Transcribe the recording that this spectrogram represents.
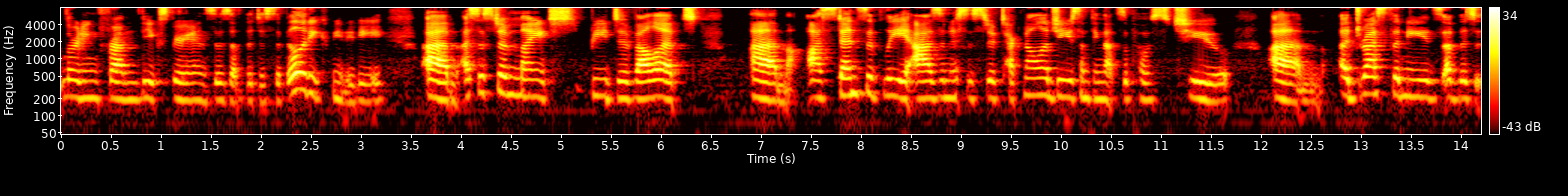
learning from the experiences of the disability community um, a system might be developed um, ostensibly as an assistive technology, something that's supposed to um, address the needs of the,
